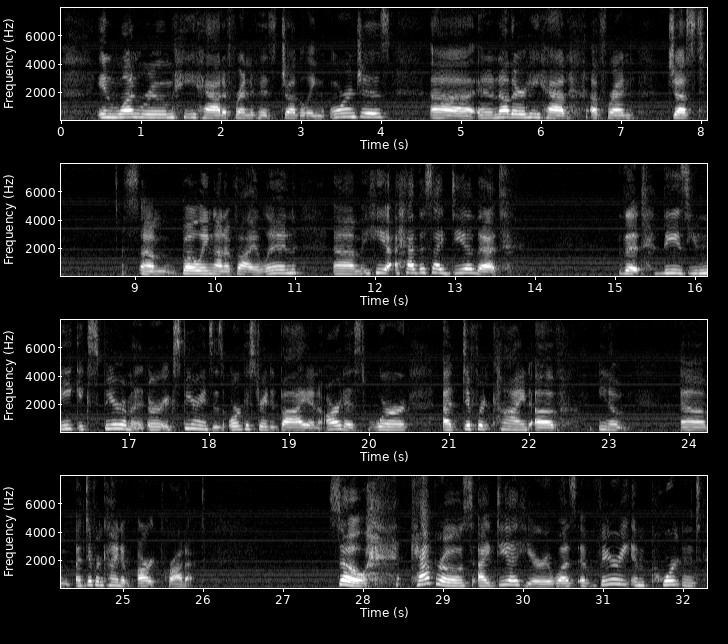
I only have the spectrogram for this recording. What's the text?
in one room, he had a friend of his juggling oranges. Uh, in another, he had a friend just um, bowing on a violin. Um, he had this idea that that these unique experiment or experiences orchestrated by an artist were a different kind of, you know, um, a different kind of art product. So, Kaprow's idea here was a very important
